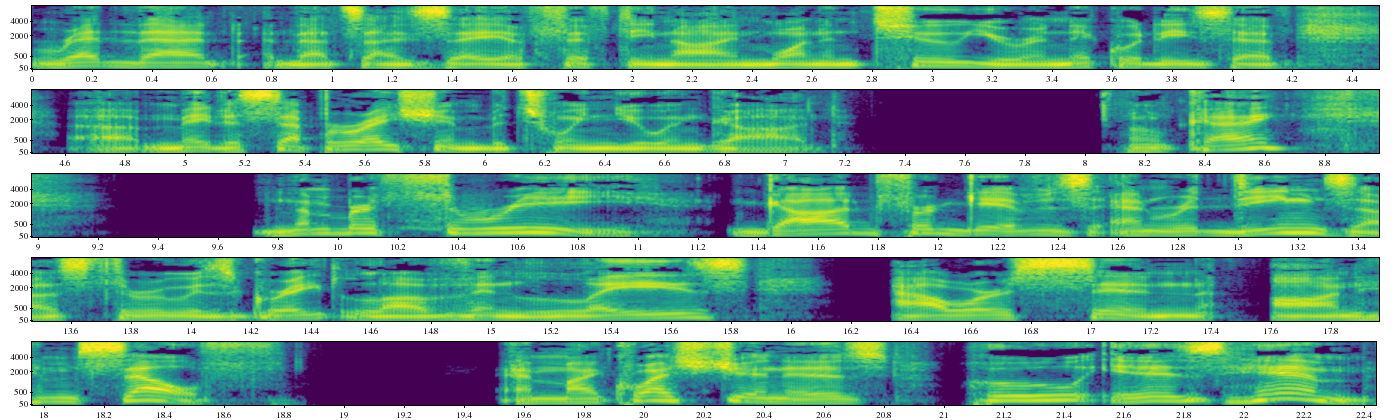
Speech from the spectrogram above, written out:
read that. That's Isaiah 59, 1 and 2. Your iniquities have uh, made a separation between you and God. Okay? Number three, God forgives and redeems us through his great love and lays our sin on himself. And my question is, who is him?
